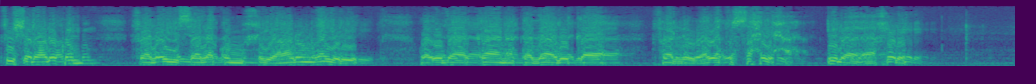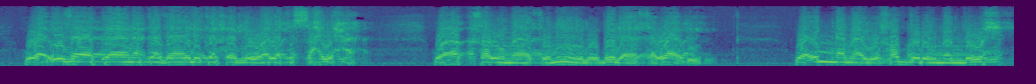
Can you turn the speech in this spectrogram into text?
في شراركم فليس لكم خيار غيري. وإذا كان كذلك فالرواية الصحيحة إلى آخره. وإذا كان كذلك فالرواية الصحيحة وأكثر ما تنيل بلا ثواب. وإنما يفضل الممدوح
